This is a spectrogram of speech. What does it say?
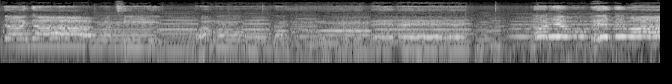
જાગ્યા પછી ભમરું નહીં રે નરે ભેદવા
